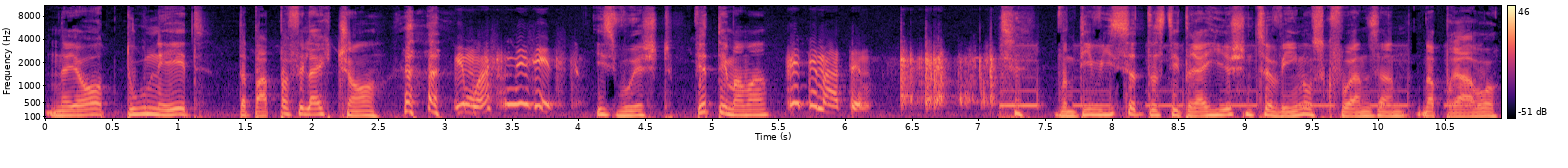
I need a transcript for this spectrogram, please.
Naja, du nicht. Der Papa vielleicht schon. Wie machst du denn das jetzt? ist wurscht. Vierte Mama. Bitte, Martin. Wenn die wissen, dass die drei Hirschen zur Venus gefahren sind, na bravo.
